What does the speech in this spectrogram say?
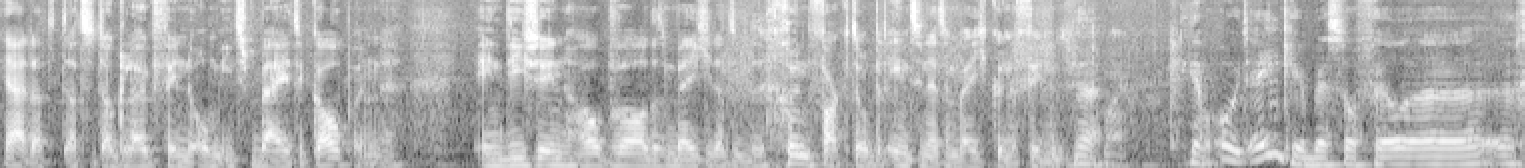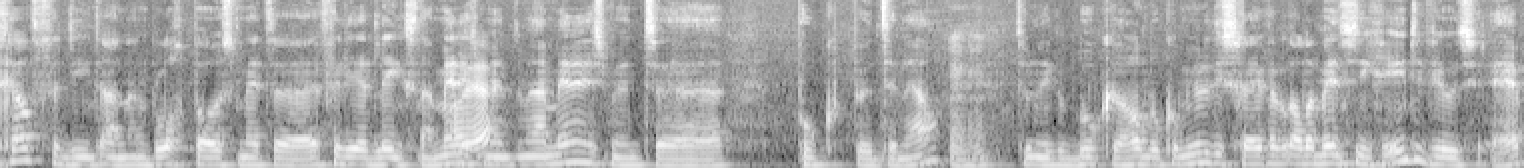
ja, dat, dat ze het ook leuk vinden om iets bij je te kopen. En, in die zin hopen we altijd een beetje dat we de gunfactor op het internet een beetje kunnen vinden. Zeg maar. Ik heb ooit één keer best wel veel geld verdiend aan een blogpost met affiliate links naar management, oh naar management boek.nl. Mhm. Toen ik het boek Handel Community schreef, heb ik alle mensen die ik geïnterviewd heb,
